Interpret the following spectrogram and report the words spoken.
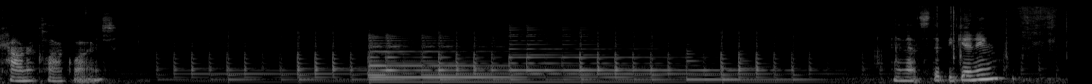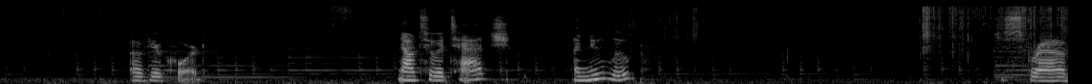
counterclockwise. And that's the beginning of your cord. Now to attach a new loop, just grab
